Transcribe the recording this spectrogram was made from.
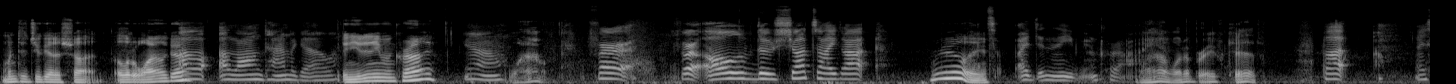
When did you get a shot? A little while ago? a, a long time ago. and you didn't even cry? Yeah. Wow. For for all of those shots I got, Really? I didn't even cry. Wow, what a brave kid. But I,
